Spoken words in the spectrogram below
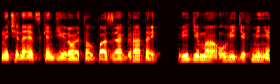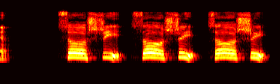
начинает скандировать толпа за оградой, видимо, увидев меня. «Соши! Соши! Соши!»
